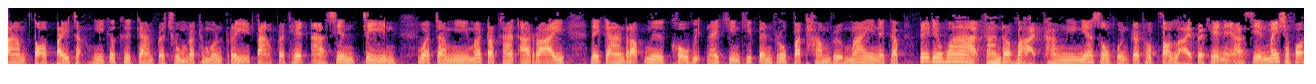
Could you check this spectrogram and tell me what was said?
ตามต่อไปจากนี้ก็คือการประชุมรัฐมนตรีต่างประเทศอาเซียนจีน ว่าจะมีมาตรการอะไรในการรับมือโควิด -19 ที่เป็นรูปธรรมหรือไม่นะครับเรียกได้ว่าการระบาดครั้งนี้เนี่ยส่งผลกระทบต่อหลายประเทศในอาเซียนไม่เฉพาะ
